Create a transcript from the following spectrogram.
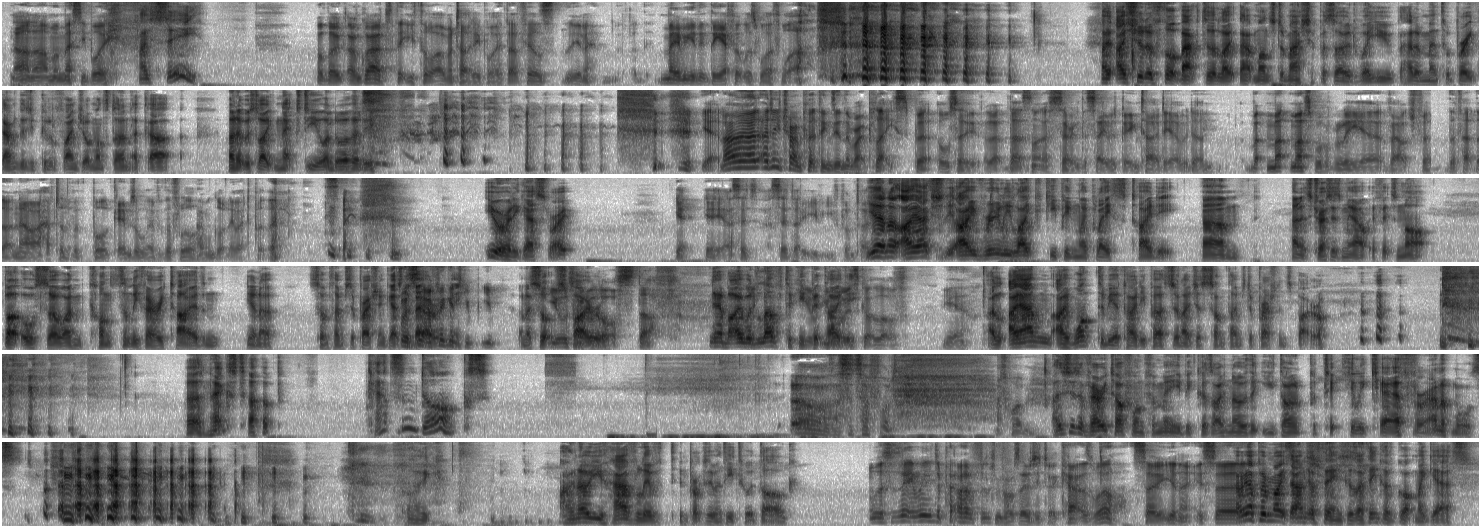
No, no, I'm a messy boy. I see. Although I'm glad that you thought I'm a tidy boy. That feels, you know, maybe the, the effort was worthwhile. I, I should have thought back to like that Monster Mash episode where you had a mental breakdown because you couldn't find your Monster Hunter cart, and it was like next to you under a hoodie. yeah, no, I, I do try and put things in the right place, but also that, that's not necessarily the same as being tidy. I would, um, but mu- must probably uh, vouch for the fact that now I have to live with board games all over the floor. I haven't got anywhere to put them. So, You already guessed, right? yeah, yeah, yeah. I said, I said uh, you've, you've gone tidy. Yeah, no, I actually I really like keeping my place tidy. Um, and it stresses me out if it's not. But also, I'm constantly very tired, and you know, sometimes depression gets Well, the better I of me, you, you, and I sort you of also have a spiral. lot of stuff. Yeah, but I would love to keep You, it you've tidy. always got a lot of yeah. I, I am. I want to be a tidy person. I just sometimes depression spiral. Uh, next up, cats and dogs. Oh, that's a tough one. Tough one. This is a very tough one for me because I know that you don't particularly care for animals. like, I know you have lived in proximity to a dog. Well, this is it. It really depends. I have some proximity to a cat as well, so you know it's. Uh, Hurry up and write down your thing because I think I've got my guess.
